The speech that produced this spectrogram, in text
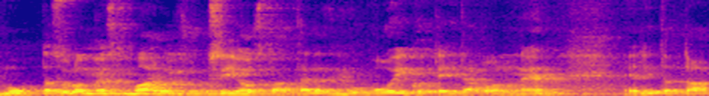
Mutta sulla on myös mahdollisuuksia ostaa tällaisia niinku oikoteita onneen. Eli tota,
